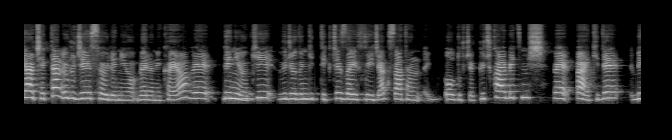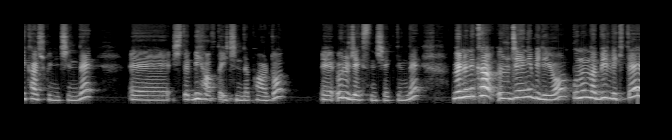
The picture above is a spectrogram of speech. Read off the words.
gerçekten öleceği söyleniyor Veronica'ya ve deniyor ki vücudun gittikçe zayıflayacak. Zaten oldukça güç kaybetmiş ve belki de birkaç gün içinde e, işte bir hafta içinde pardon e, öleceksin şeklinde. Veronica öleceğini biliyor. Bununla birlikte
